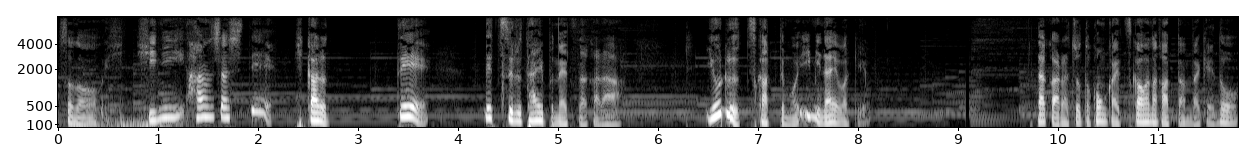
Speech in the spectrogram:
その、日に反射して光るって、で釣るタイプのやつだから、夜使っても意味ないわけよ。だからちょっと今回使わなかったんだけど、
